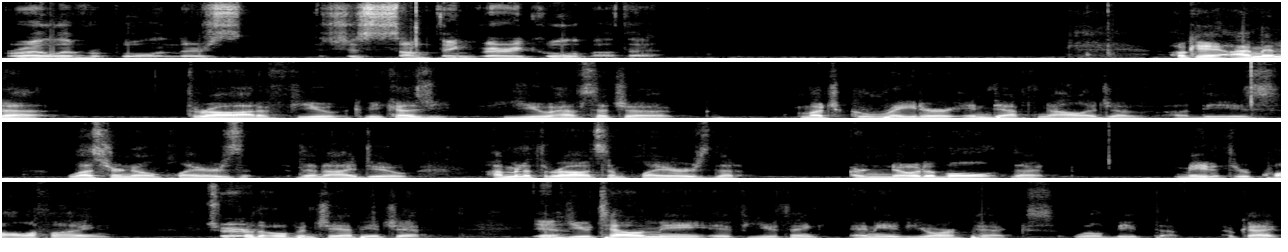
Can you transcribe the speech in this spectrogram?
Royal Liverpool. And there's, it's just something very cool about that. Okay. I'm going to throw out a few because you have such a much greater in-depth knowledge of, of these lesser known players than I do. I'm going to throw out some players that are notable that made it through qualifying sure. for the Open Championship. Yeah. And you tell me if you think any of your picks will beat them. Okay.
